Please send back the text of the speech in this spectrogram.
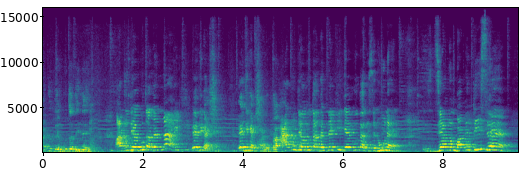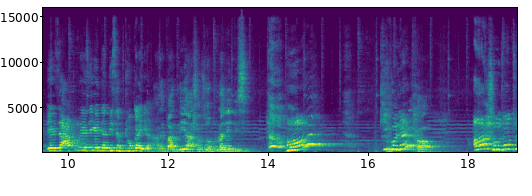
একটু দেখব তো দিনে আজু দিয়ে গুতা দেন না এদিকে না দিছেন? যেমন ভাবে দিছেন এই যে আটুর এই যে এটা দিছেন ঢুকাইয়া। আরে পাগলি দিছি। হ্যাঁ? কি করলেন হ্যাঁ। আসল যন্ত্র?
